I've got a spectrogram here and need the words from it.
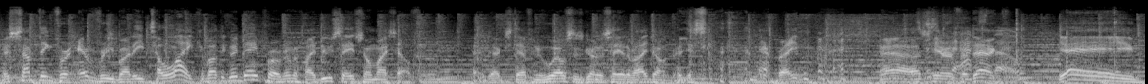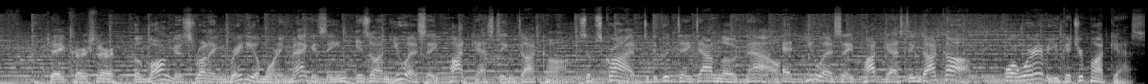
There's something for everybody to like about the Good Day program, if I do say so myself. Uh, Doug Stephan, who else is going to say it if I don't? I guess. right? Yeah, let's hear it for Doug. Yay! Jay Kirschner. The longest running radio morning magazine is on usapodcasting.com. Subscribe to the Good Day download now at usapodcasting.com or wherever you get your podcasts.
